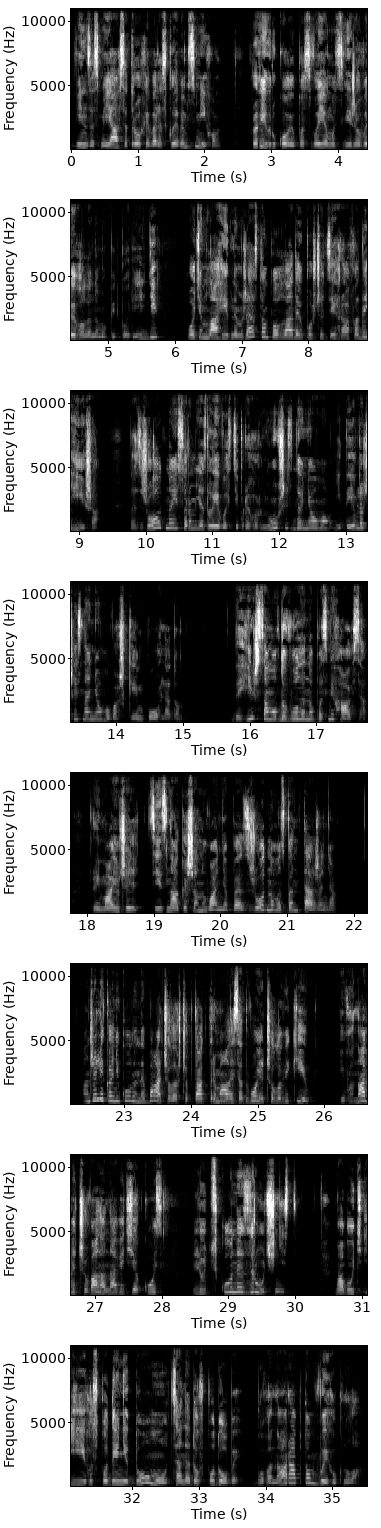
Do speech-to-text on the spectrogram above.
Він засміявся трохи верескливим сміхом, провів рукою по своєму свіжовиголеному підборідді, потім лагідним жестом погладив по щоці графа Дегіша, без жодної сором'язливості пригорнувшись до нього і дивлячись на нього важким поглядом. Дегіш самовдоволено посміхався, приймаючи ці знаки шанування без жодного збентеження. Анжеліка ніколи не бачила, щоб так трималися двоє чоловіків, і вона відчувала навіть якусь людську незручність. Мабуть, і господині дому це не до вподоби, бо вона раптом вигукнула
